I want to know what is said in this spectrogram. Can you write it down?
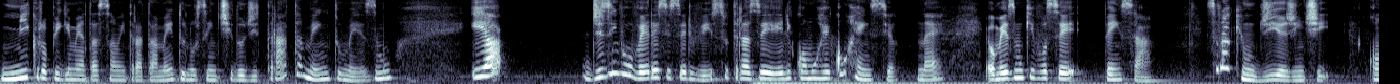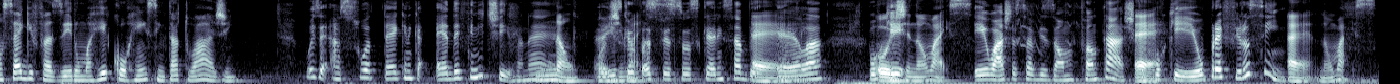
micropigmentação em tratamento, no sentido de tratamento mesmo, e a desenvolver esse serviço, trazer ele como recorrência, né? É o mesmo que você pensar, será que um dia a gente consegue fazer uma recorrência em tatuagem? Pois é, a sua técnica é definitiva, né? Não, É hoje isso que eu- as pessoas querem saber. É. Ela, porque Hoje não mais. eu acho essa visão fantástica, É. porque eu prefiro assim. É, não mais.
